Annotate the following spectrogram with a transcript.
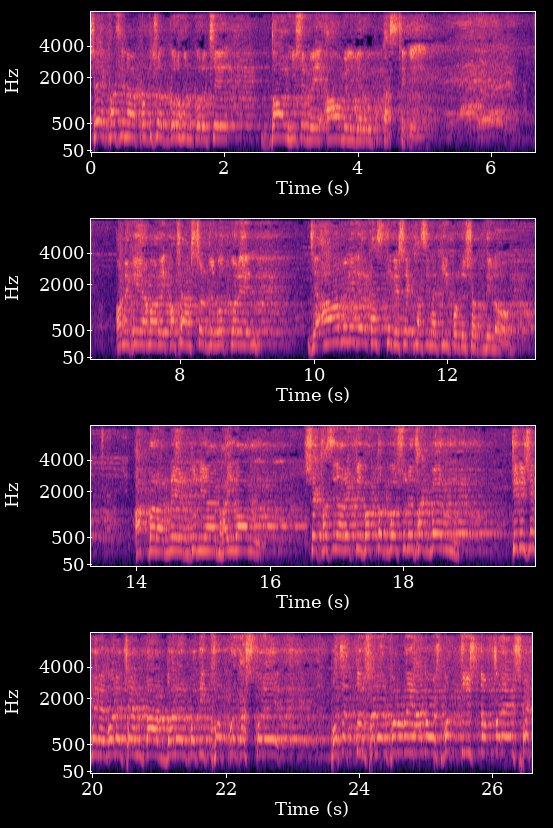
শেখ হাসিনা প্রতিশোধ গ্রহণ করেছে দল হিসেবে আওয়ামী লীগের কাছ থেকে। অনেকে আমার এই কথা আশ্চর্য বোধ করেন যে আওয়ামী লীগের কাছ থেকে শেখ হাসিনা কি প্রতিশোধ নিল আপনারা নেট দুনিয়ায় ভাইরাল। শেখ হাসিনার একটি বক্তব্য শুনে থাকবেন। তিনি সেখানে বলেছেন, তার দলের প্রতি ক্ষোভ প্রকাশ করে পঁচাত্তর সালের পনেরোই আগস্ট বত্রিশ নম্বরে শেখ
